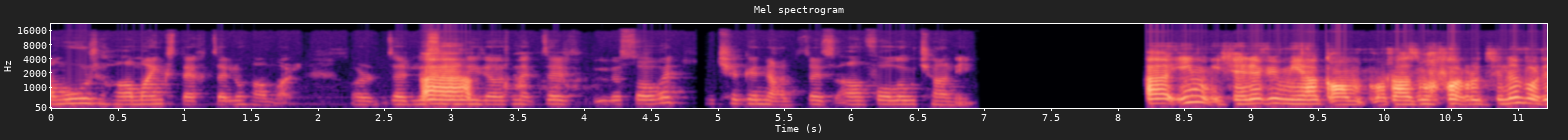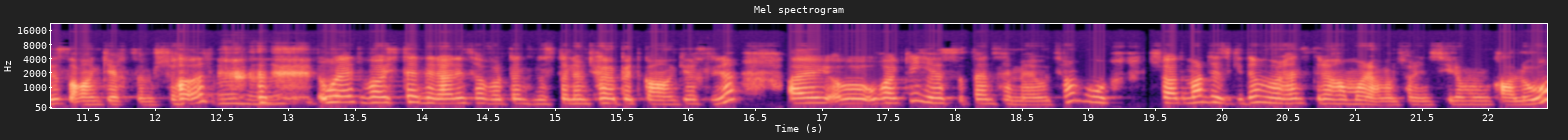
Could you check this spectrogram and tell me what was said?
ամուր համայնք ստեղծելու համար որ ձեր լսարանի օրինակ ձեր լսողը չգնա, ձեզ unfollow չանի։ Իմ երևի միակ ռազմավարությունը, որ ես անկեղծ եմ շատ։ Ու այդ ոչ թե նրանից է, որ տենց նստել եմ, չէ, պետք է անկեղծ լինեմ, այ ուղղակի ես տենց եմ էությամբ ու շատ մարդ ես գիտեմ, որ հենց դրա համար է ոնց որ ինձ սիրում ունկալու։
